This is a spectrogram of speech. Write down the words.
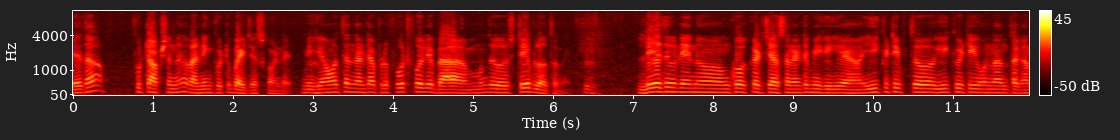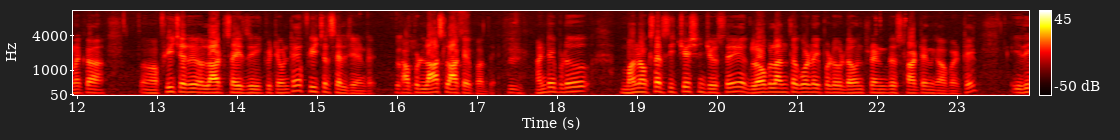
లేదా put option running put buy చేసుకోండి. మీకు ఏమవుతుందంటే అప్పుడు పోర్ట్ఫోలియో బ్యా ముందు స్టేబుల్ అవుతుంది. Hmm. లేదు నేను ఇంకొకటి చేస్తానంటే మీకు ఈక్విటీతో ఈక్విటీ ఉన్నంత కనుక ఫ్యూచర్ లాట్ సైజ్ ఈక్విటీ ఉంటే ఫ్యూచర్ సెల్ చేయండి. అప్పుడు లాస్ లాక్ అయిపోద్ది. Hmm. అంటే ఇప్పుడు మనం ఒకసారి సిచ్యుయేషన్ చూస్తే గ్లోబల్ అంతా కూడా ఇప్పుడు డౌన్ ట్రెండ్ స్టార్ట్ అయింది కాబట్టి ఇది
